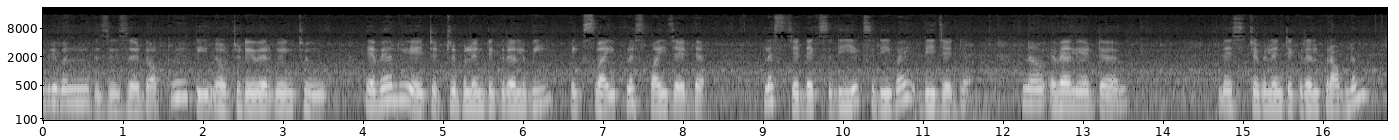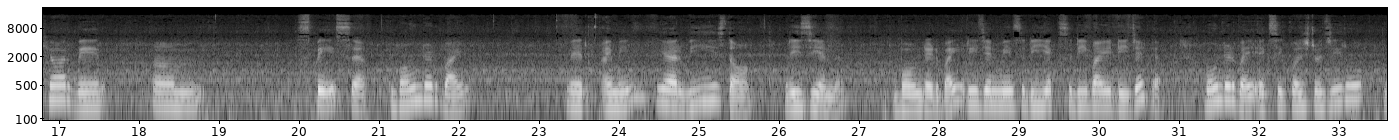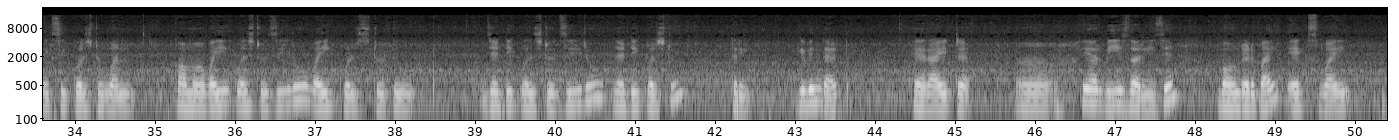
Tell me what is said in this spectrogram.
everyone this is uh, dr at now today we are going to evaluate triple integral v xy plus yz plus zx dx dy dz now evaluate uh, this triple integral problem. Here where um, space uh, bounded by where I mean here V is the region bounded by region means dx dy dz. Bounded by x equals to 0 x equals to 1 comma y equals to 0 y equals to 2 z equals to 0 z equals to 3 given that here write uh, here v is the region bounded by x y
